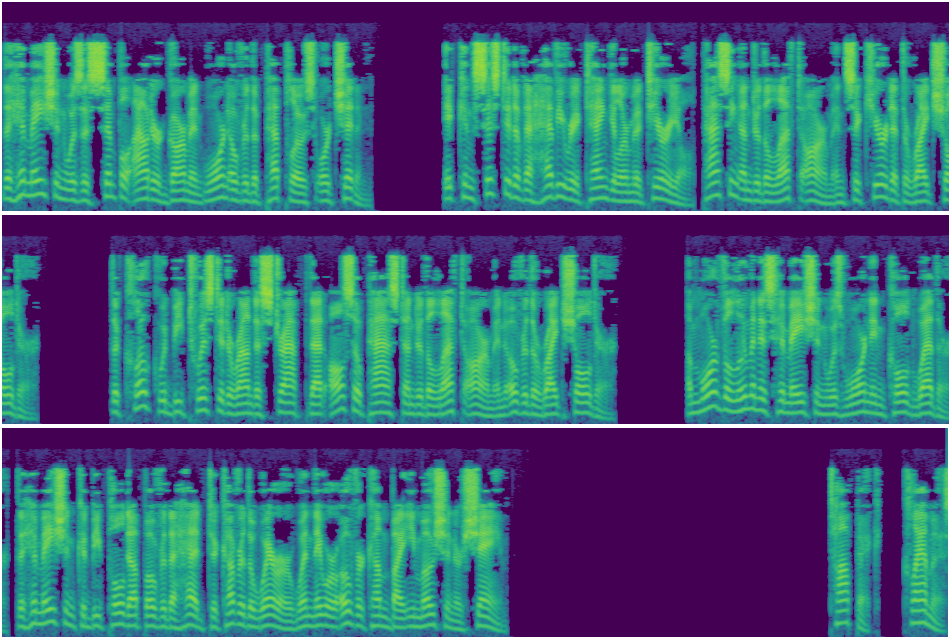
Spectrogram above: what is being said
The himation was a simple outer garment worn over the peplos or chiton. It consisted of a heavy rectangular material, passing under the left arm and secured at the right shoulder. The cloak would be twisted around a strap that also passed under the left arm and over the right shoulder. A more voluminous himation was worn in cold weather. The himation could be pulled up over the head to cover the wearer when they were overcome by emotion or shame. Chlamys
